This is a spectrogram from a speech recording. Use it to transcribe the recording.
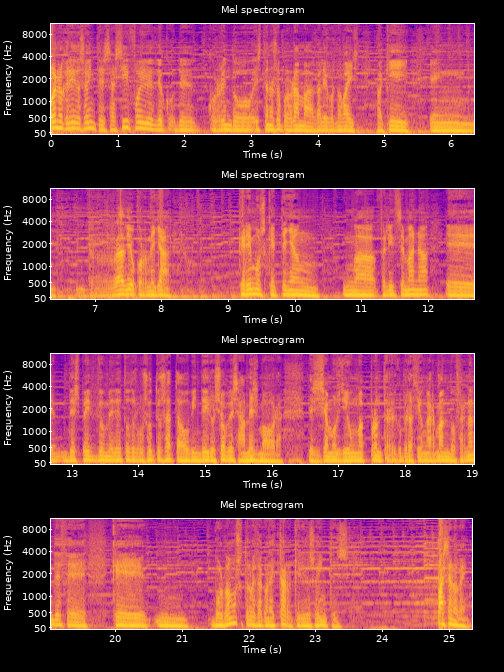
Bueno, queridos ointes, así foi de, de, correndo este noso programa Galegos Novais aquí en Radio Cornellá. Queremos que teñan unha feliz semana eh, despedidome de todos vosotros ata o vindeiro xoves á mesma hora. Desexamoslle unha pronta recuperación a Armando Fernández eh, que mm, volvamos outra vez a conectar, queridos ointes. Páseno ben.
